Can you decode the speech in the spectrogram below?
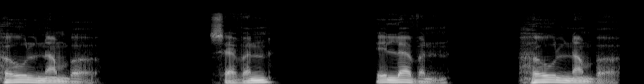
whole number 7 11 whole number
